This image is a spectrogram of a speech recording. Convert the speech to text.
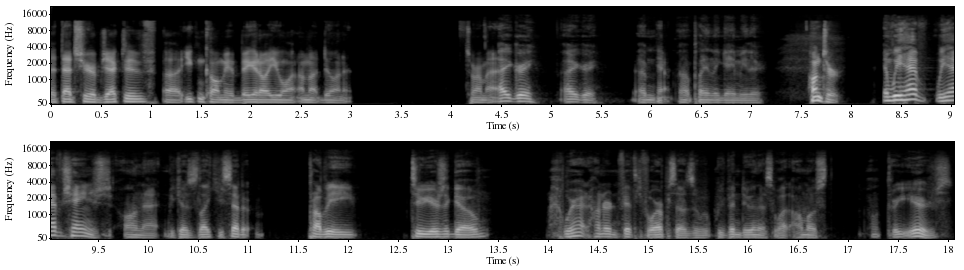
that that's your objective, uh, you can call me a bigot all you want. I'm not doing it. That's where I'm at. I agree. I agree. I'm Yeah. not playing the game either. Hunter. And we have we have changed on that because, like you said, probably two years ago, we're at 154 episodes. We've been doing this what almost well, three years.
